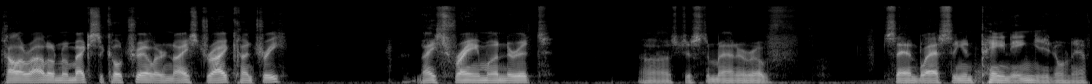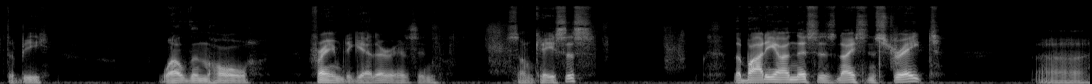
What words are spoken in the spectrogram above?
Colorado, New Mexico trailer, nice dry country nice frame under it. Uh, it's just a matter of sandblasting and painting. You don't have to be welding the whole frame together, as in some cases. The body on this is nice and straight. Uh,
